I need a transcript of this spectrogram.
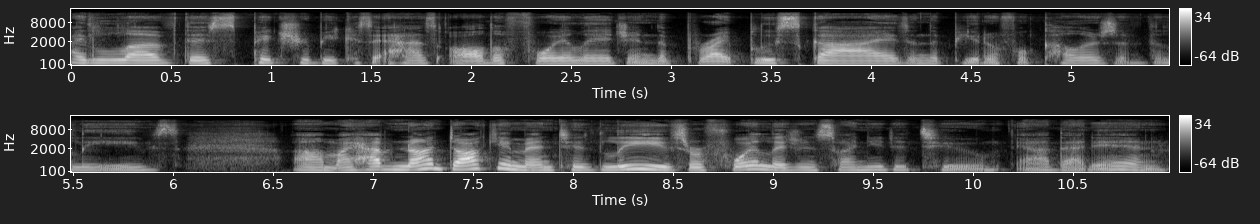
I love this picture because it has all the foliage and the bright blue skies and the beautiful colors of the leaves. Um, I have not documented leaves or foliage, and so I needed to add that in.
